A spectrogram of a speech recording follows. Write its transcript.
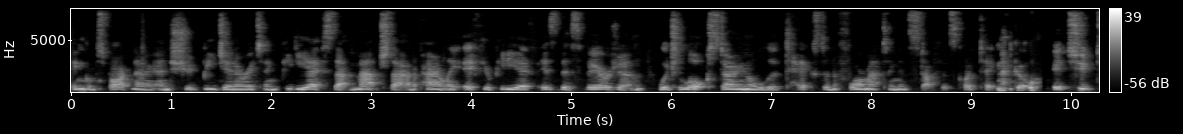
Ingram Spark now and should be generating PDFs that match that. And apparently, if your PDF is this version, which locks down all the text and the formatting and stuff, it's quite technical, it should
